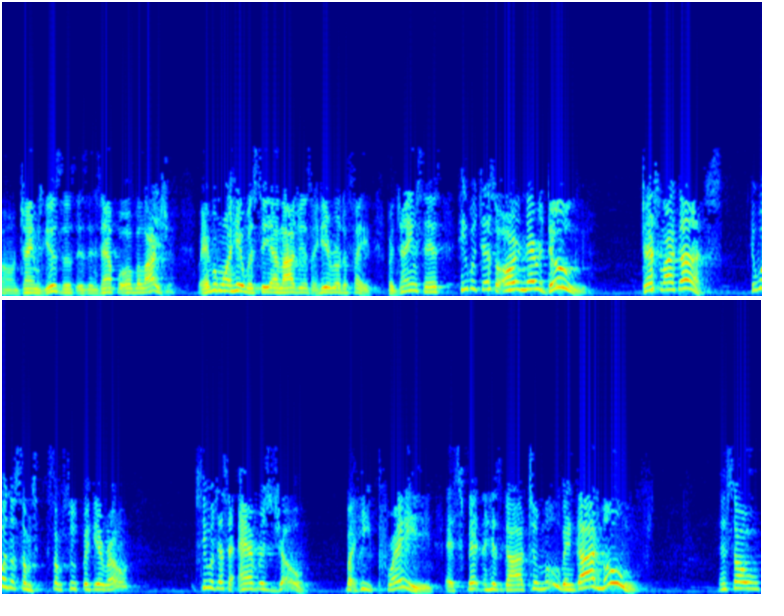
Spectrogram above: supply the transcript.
uh, James gives us is an example of Elijah. Everyone here would see Elijah as a hero of the faith. But James says he was just an ordinary dude, just like us. He wasn't some, some superhero. He was just an average Joe. But he prayed expecting his God to move, and God moved. And so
